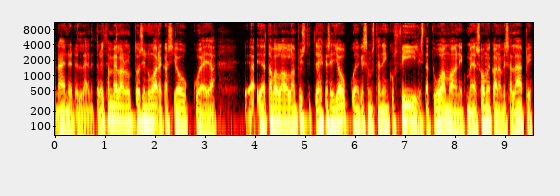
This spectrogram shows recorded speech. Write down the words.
näin edelleen. Että nythän meillä on ollut tosi nuorekas joukkue ja, ja, ja tavallaan ollaan pystytty ehkä sen joukkueenkin semmoista niin kuin fiilistä tuomaan niin kuin meidän somekanavissa läpi.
